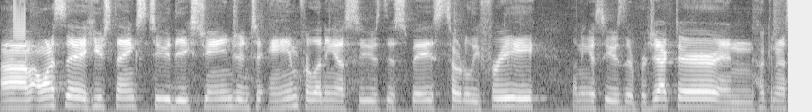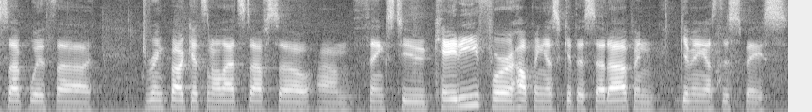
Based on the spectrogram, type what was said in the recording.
Um, I want to say a huge thanks to the Exchange and to AIM for letting us use this space totally free, letting us use their projector and hooking us up with uh, drink buckets and all that stuff. So um, thanks to Katie for helping us get this set up and giving us this space.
